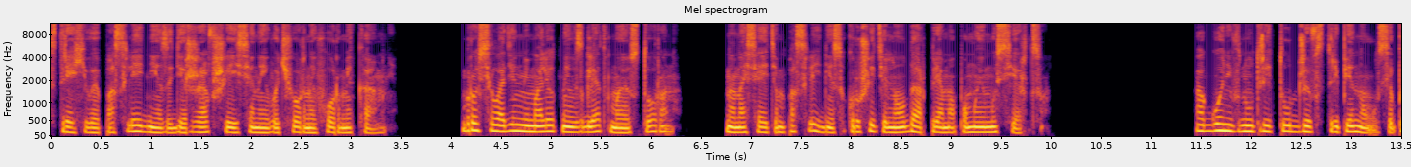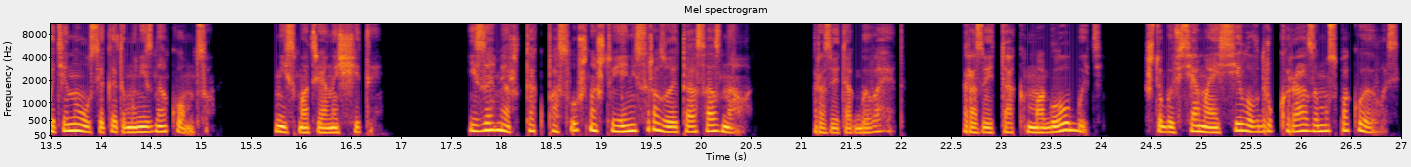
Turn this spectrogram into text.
стряхивая последние задержавшиеся на его черной форме камни. Бросил один мимолетный взгляд в мою сторону, нанося этим последний сокрушительный удар прямо по моему сердцу. Огонь внутри тут же встрепенулся, потянулся к этому незнакомцу, несмотря на щиты. И замер так послушно, что я не сразу это осознала. Разве так бывает? Разве так могло быть, чтобы вся моя сила вдруг разом успокоилась?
